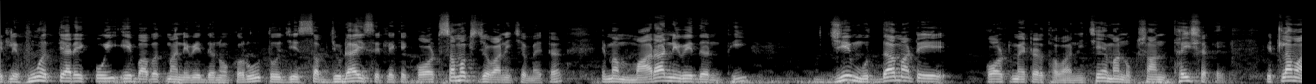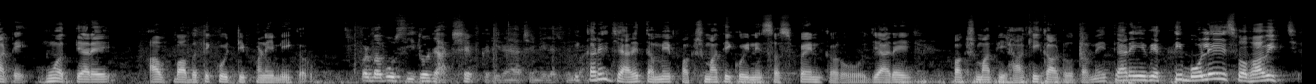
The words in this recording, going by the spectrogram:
એટલે હું અત્યારે કોઈ એ બાબતમાં નિવેદનો કરું તો જે સબજુડાઇસ એટલે કે કોર્ટ સમક્ષ જવાની છે મેટર એમાં મારા નિવેદનથી જે મુદ્દા માટે કોર્ટ મેટર થવાની છે એમાં નુકસાન થઈ શકે. એટલા માટે હું અત્યારે આ બાબતે કોઈ ટિપ્પણી નહીં કરું. પણ બાબુ સીધો જ આક્ષેપ કરી રહ્યા છે નિલેશ એ કુંભાણી કરે જ્યારે તમે પક્ષમાંથી કોઈને સસ્પેન્ડ કરો જ્યારે પક્ષમાંથી હાંકી કાઢો તમે ત્યારે એ વ્યક્તિ બોલે સ્વાભાવિક છે.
